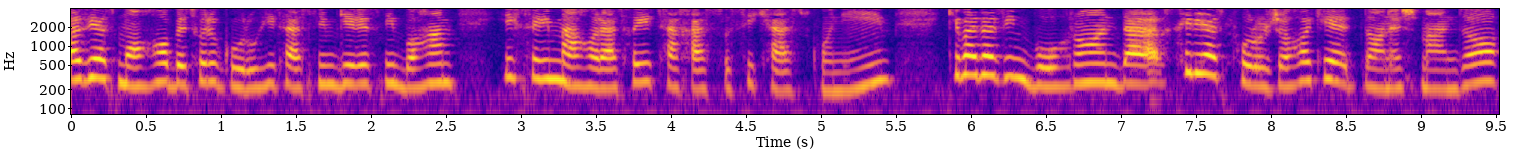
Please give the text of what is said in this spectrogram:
بعضی از ماها به طور گروهی تصمیم گرفتیم با هم یک سری مهارت های تخصصی کسب کنیم که بعد از این بحران در خیلی از پروژه ها که دانشمندا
